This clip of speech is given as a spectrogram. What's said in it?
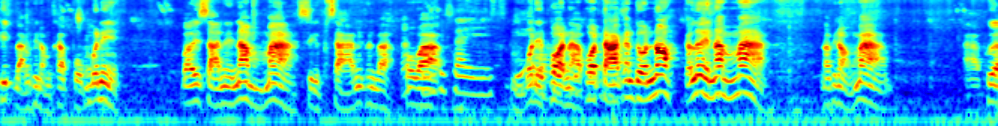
ผิดหวังพี่น้องครับ ผมมื้อนี้ บริษัทนี่นำมาสืบสารเพิ่นว่าเพราะว่าไม่ใส่บ่ได้พ่อหน้าพ่อตากันโดนเนาะก็เลยนำมาเนาะพี่น้องมาอ่าเพื่อ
